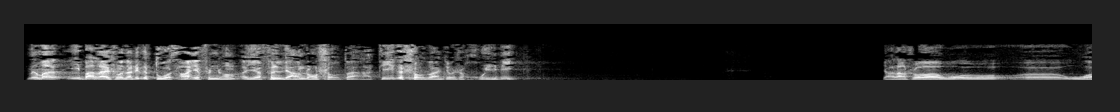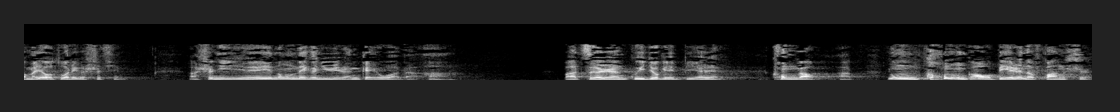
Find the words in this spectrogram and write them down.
那么一般来说呢，这个躲藏也分成也分两种手段啊。第一个手段就是回避。亚当说：“我呃我没有做这个事情，啊是你弄那个女人给我的啊，把责任归咎给别人，控告啊，用控告别人的方式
